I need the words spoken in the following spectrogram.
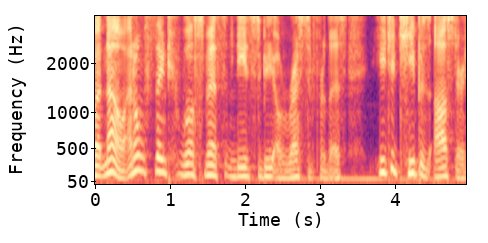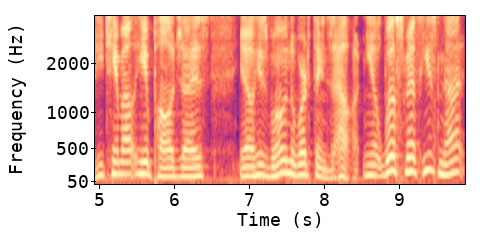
But no, I don't think Will Smith needs to be arrested for this he should keep his Oscar. He came out, he apologized. You know, he's willing to work things out. You know, Will Smith, he's not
